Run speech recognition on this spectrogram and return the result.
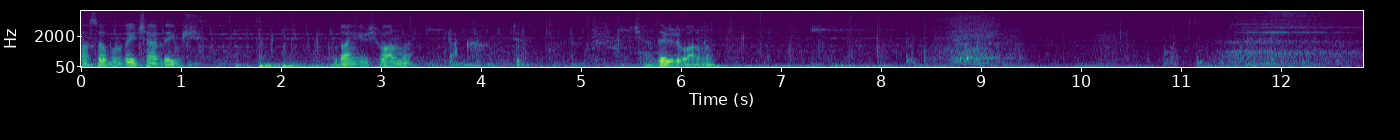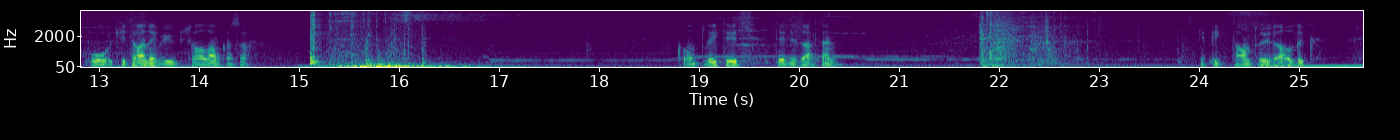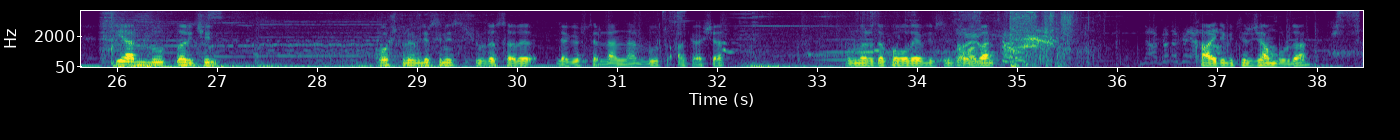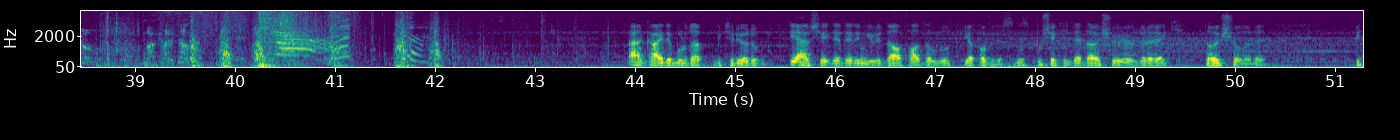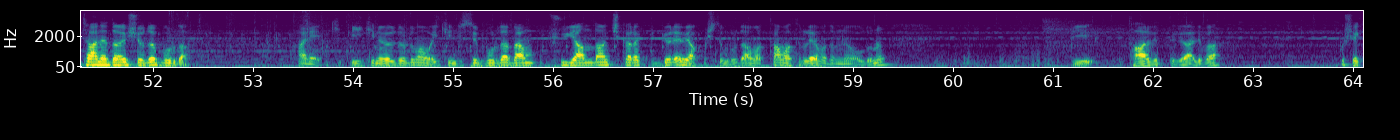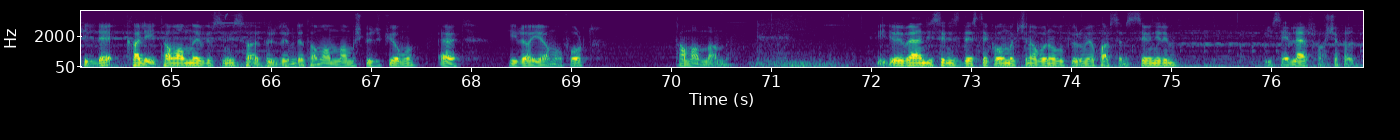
Kasa burada içerideymiş. Buradan giriş var mı? Yok. İçeride biri var mı? O iki tane büyük sağlam kasa. Completed dedi zaten. Epic Tanto'yu da aldık. Diğer lootlar için koşturabilirsiniz. Şurada sarı ile gösterilenler loot arkadaşlar. Bunları da kovalayabilirsiniz ama ben kaydı bitireceğim burada. Ben kaydı burada bitiriyorum. Diğer şeyleri dediğim gibi daha fazla loot yapabilirsiniz. Bu şekilde Daisho'yu öldürerek Daisho'ları bir tane Daisho da burada. Hani ilkini öldürdüm ama ikincisi burada. Ben şu yandan çıkarak bir görev yapmıştım burada ama tam hatırlayamadım ne olduğunu. Bir target'tı galiba. Bu şekilde kaleyi tamamlayabilirsiniz. Harita üzerinde tamamlanmış gözüküyor mu? Evet. Hirayama Fort tamamlandı. Videoyu beğendiyseniz destek olmak için abone olup yorum yaparsanız sevinirim. İyi seyirler, hoşçakalın.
